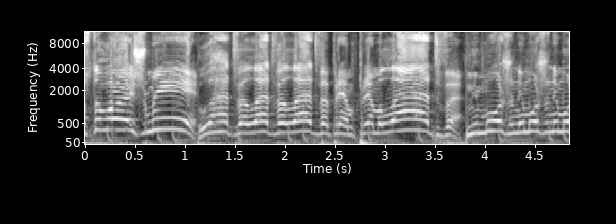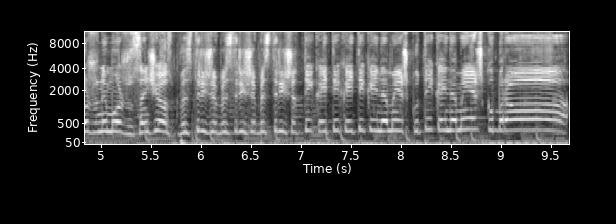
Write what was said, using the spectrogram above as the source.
вставай, жми! Ледве, ледве, ледве, прям, прям ледве. Не можу, не можу, не можу, не можу. Санчо, бистріше, бистріше, бистріше. Тикай, тикай, тикай на мишку, тикай на мишку, бро.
